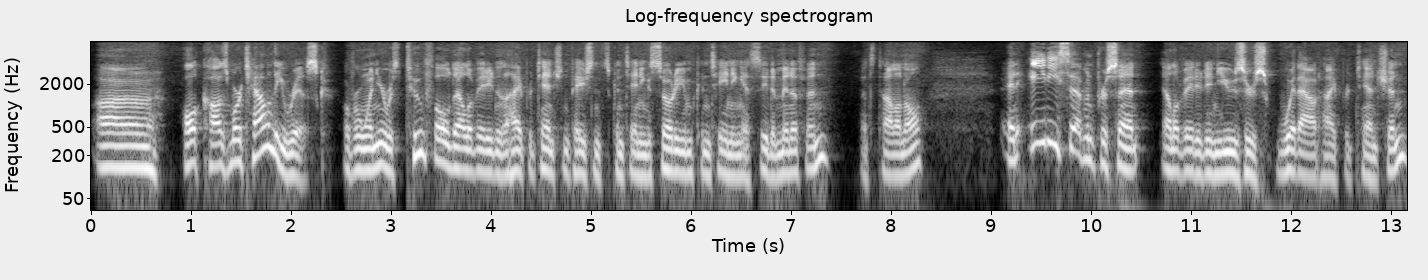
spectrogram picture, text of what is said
uh, all cause mortality risk over one year was twofold elevated in the hypertension patients containing sodium containing acetaminophen, that's Tylenol, and 87% elevated in users without hypertension.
